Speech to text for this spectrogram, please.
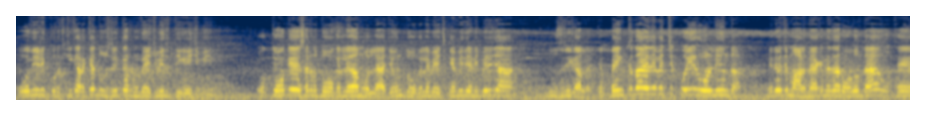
ਤੇ ਉਹਦੀ ਜਿਹੜੀ ਕੁਰਕੀ ਕਰਕੇ ਦੂਸਰੀ ਧਿਰ ਨੂੰ ਵੇਚ ਵੀ ਦਿੱਤੀ ਗਈ ਜ਼ਮੀਨ। ਉਹ ਕਿਉਂਕਿ ਸਿਰਫ 2 ਕਿੱਲੇ ਦਾ ਮੁੱਲ ਹੈ, ਜੇ ਉਹਨੂੰ 2 ਕਿੱਲੇ ਵੇਚ ਕੇ ਵੀ ਦੇਣੀ ਪਈ ਜਾਂ ਦੂਸਰੀ ਗੱਲ ਕਿ ਬੈਂਕ ਦਾ ਇਹਦੇ ਵਿੱਚ ਕੋਈ ਰੋਲ ਨਹੀਂ ਹੁੰਦਾ। ਇਹਦੇ ਵਿੱਚ ਮਾਲ ਮਹਿਕਮੇ ਦਾ ਰੋਲ ਹੁੰਦਾ, ਉੱਥੇ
